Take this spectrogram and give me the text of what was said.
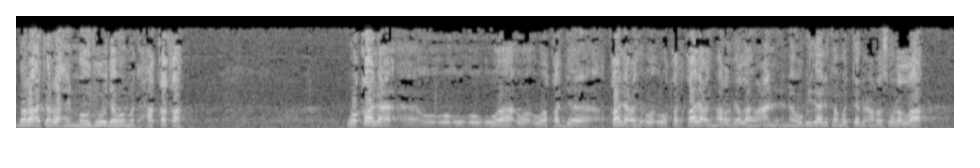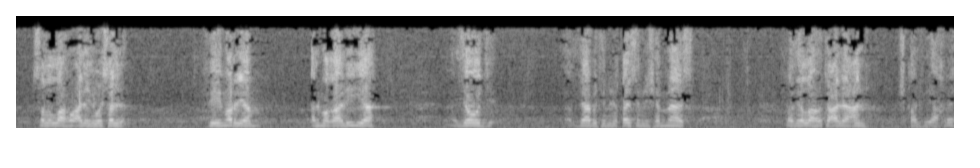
براءة الرحم موجودة ومتحققة. وقال وقد قال وقد قال عثمان رضي الله عنه إنه بذلك متبع رسول الله صلى الله عليه وسلم. في مريم المغالية زوج ثابت بن قيس بن شماس رضي الله تعالى عنه. إيش قال في آخره؟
